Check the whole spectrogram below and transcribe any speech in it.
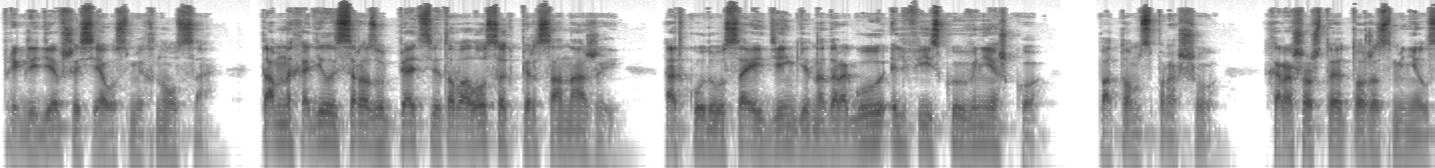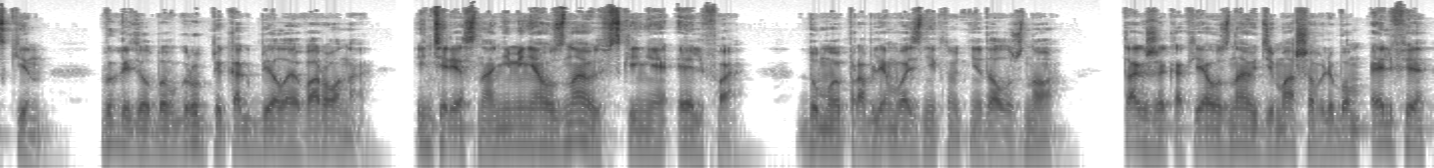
Приглядевшись, я усмехнулся. Там находилось сразу пять световолосых персонажей. Откуда у Саи деньги на дорогую эльфийскую внешку? Потом спрошу. Хорошо, что я тоже сменил скин. Выглядел бы в группе как белая ворона. Интересно, они меня узнают в скине эльфа? Думаю, проблем возникнуть не должно. Так же, как я узнаю Димаша в любом эльфе,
